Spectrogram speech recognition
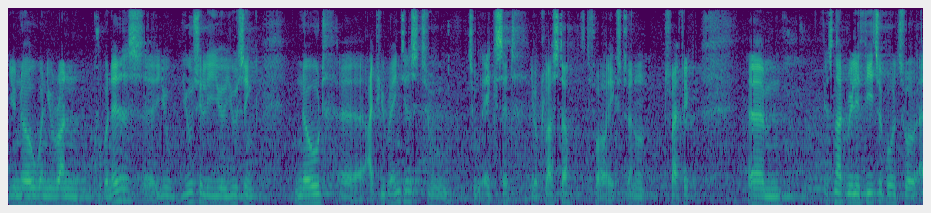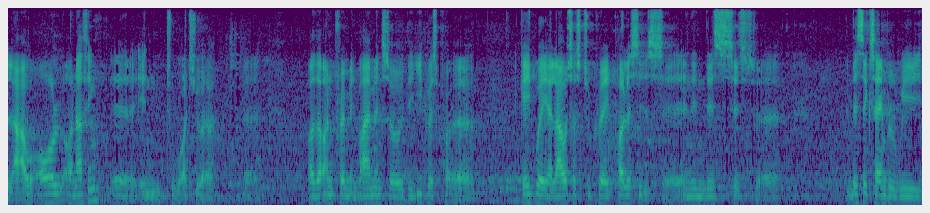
you know when you run Kubernetes, you usually you're using node IP ranges to to exit your cluster for external traffic. Um, it's not really feasible to allow all or nothing in towards your other on-prem environments. So the egress uh, gateway allows us to create policies. Uh, and in this, uh, in this example, we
